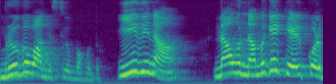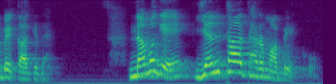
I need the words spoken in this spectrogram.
ಮೃಗವಾಗಿಸಲೂಬಹುದು. ಈ ದಿನ ನಾವು ನಮಗೆ ಕೇಳ್ಕೊಳ್ಬೇಕಾಗಿದೆ. ನಮಗೆ ಎಂಥ ಧರ್ಮ ಬೇಕು?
